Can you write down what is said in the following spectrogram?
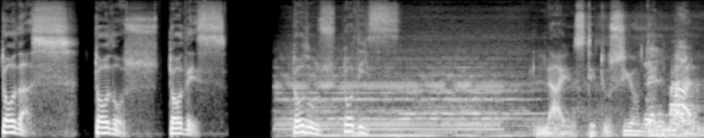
todas, todos, todes, todos, todis. La institución del mal.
